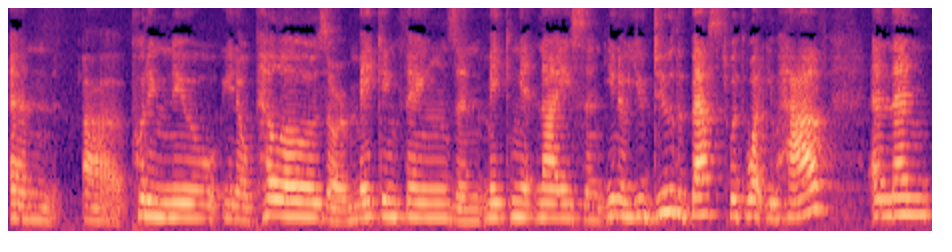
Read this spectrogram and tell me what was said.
and uh, putting new, you know, pillows or making things and making it nice. And, you know, you do the best with what you have and then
